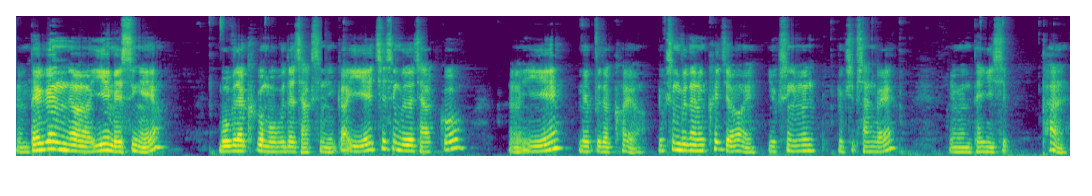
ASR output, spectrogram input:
100은 어, 2의 몇 승이에요? 뭐보다 크고 뭐보다 작으니까 2의 7승보다 작고 어, 2의 몇보다 커요. 6승보다는 크죠. 6승이면 64인가요? 이건 128.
